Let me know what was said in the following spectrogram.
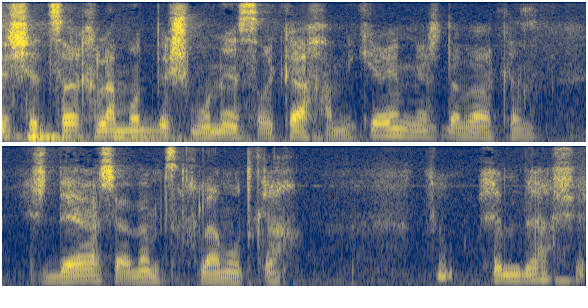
יש שצריך לעמוד ב-18 ככה, מכירים? יש דבר כזה. יש דעה שאדם צריך לעמוד ככה. עמדה של...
